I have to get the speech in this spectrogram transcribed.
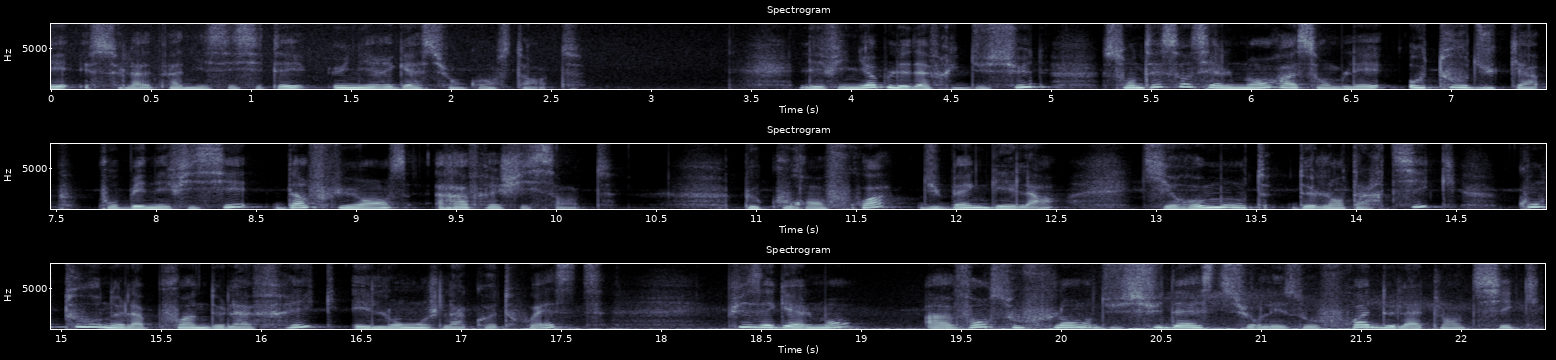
et cela va nécessiter une irrigation constante. Les vignobles d'Afrique du Sud sont essentiellement rassemblés autour du Cap pour bénéficier d'influences rafraîchissantes. Le courant froid du Benguela, qui remonte de l'Antarctique, contourne la pointe de l'Afrique et longe la côte ouest, puis également un vent soufflant du sud-est sur les eaux froides de l'Atlantique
